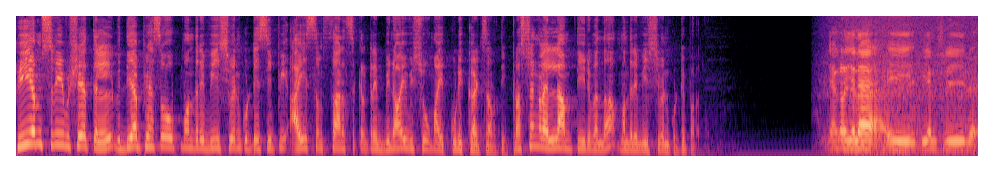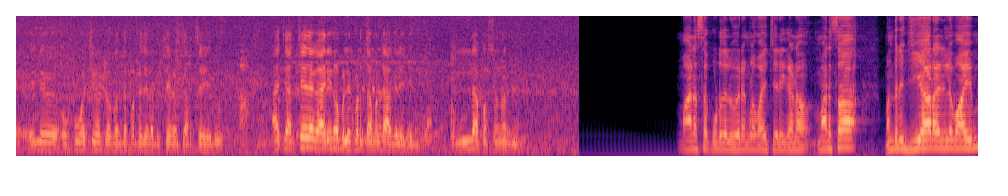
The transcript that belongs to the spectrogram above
പി എം ശ്രീ വിഷയത്തിൽ വിദ്യാഭ്യാസ വകുപ്പ് മന്ത്രി V Sivankutty C P I സംസ്ഥാന സെക്രട്ടറി ബിനോയ് വിശ്വവുമായി കൂടിക്കാഴ്ച നടത്തി. പ്രശ്നങ്ങളെല്ലാം തീരുമെന്ന് മന്ത്രി വി ശിവൻകുട്ടി പറഞ്ഞു. ഞങ്ങൾ ചില ഈ പി എം ശ്രീയിൽ ഒപ്പുവെച്ചുമായിട്ട് ബന്ധപ്പെട്ട ചില വിഷയങ്ങൾ ചർച്ച ചെയ്തു. ആ ചർച്ച ചെയ്ത കാര്യങ്ങൾ വെളിപ്പെടുത്താൻ വേണ്ടി ആഗ്രഹിക്കുന്നില്ല. എല്ലാ പ്രശ്നങ്ങളും തീരും. മാനസ കൂടുതൽ വിവരങ്ങളുമായി ചേരുകയാണ്. മാനസ മന്ത്രി ജി ആർ അനിലുമായും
